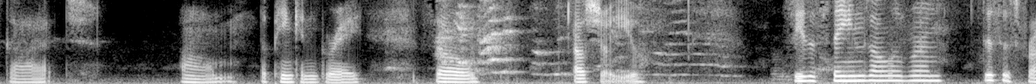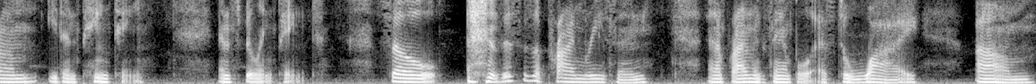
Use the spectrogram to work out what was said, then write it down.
got um, the pink and gray. So I'll show you. See the stains all over them? This is from Eden painting and spilling paint. So this is a prime reason and a prime example as to why um,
